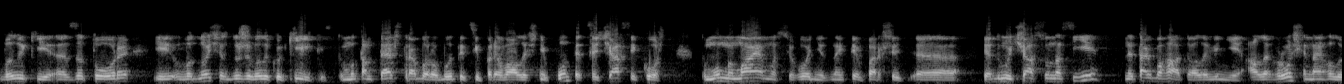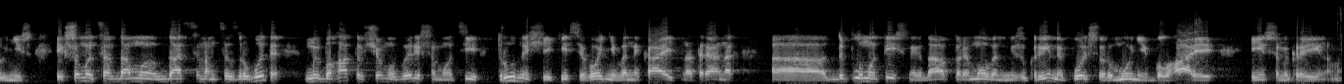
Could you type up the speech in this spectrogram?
Великі е, затори і водночас дуже велику кількість. Тому там теж треба робити ці перевалочні пункти. Це час і кошт. Тому ми маємо сьогодні знайти перший. Е, я думаю, час у нас є не так багато, але він є. Але гроші найголовніше. Якщо ми це вдамо, вдасться нам це зробити, ми багато в чому вирішимо ці труднощі, які сьогодні виникають на теренах е, дипломатичних да перемовин між Україною, Польщею, Румунією, Болгарією іншими країнами.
